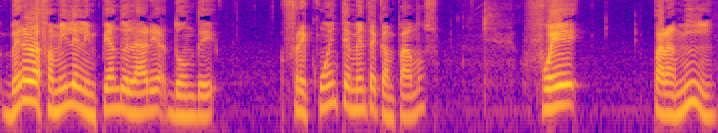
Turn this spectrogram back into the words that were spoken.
ver a la familia limpiando el área donde frecuentemente acampamos, fue para mí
